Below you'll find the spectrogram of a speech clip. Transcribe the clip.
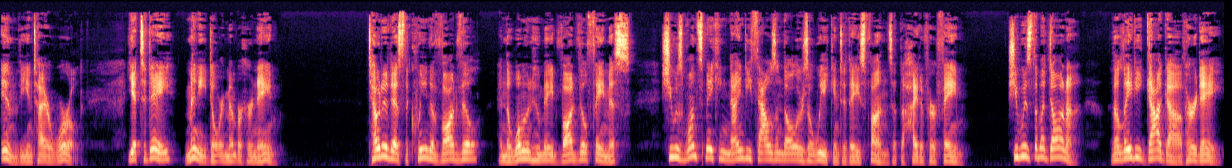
in the entire world. Yet today, many don't remember her name. Touted as the queen of vaudeville and the woman who made vaudeville famous, she was once making $90,000 a week in today's funds at the height of her fame. She was the Madonna, the Lady Gaga of her day.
